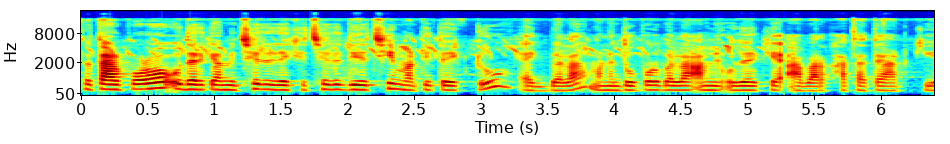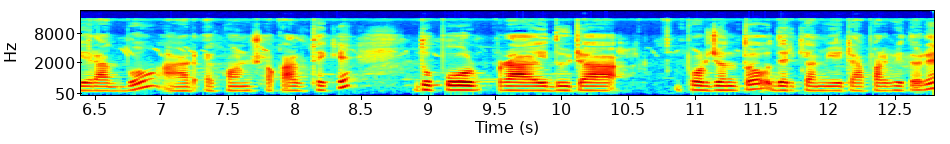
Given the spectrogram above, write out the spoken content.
তো তারপরও ওদেরকে আমি ছেড়ে রেখে, ছেড়ে দিয়েছি মাটিতে একটু, একবেলা মানে দুপুরবেলা আমি ওদেরকে আবার খাঁচাতে আটকিয়ে রাখব। আর এখন সকাল থেকে দুপুর প্রায় দুইটা পর্যন্ত ওদেরকে আমি এই টাপার ভিতরে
